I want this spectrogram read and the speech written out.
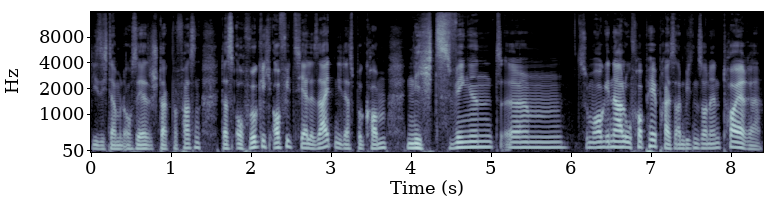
die sich damit auch sehr stark befassen, dass auch wirklich offizielle Seiten, die das bekommen, nicht zwingend ähm, zum Original-UVP-Preis anbieten, sondern teurer.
